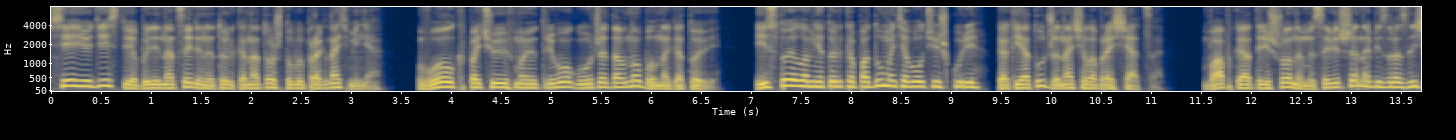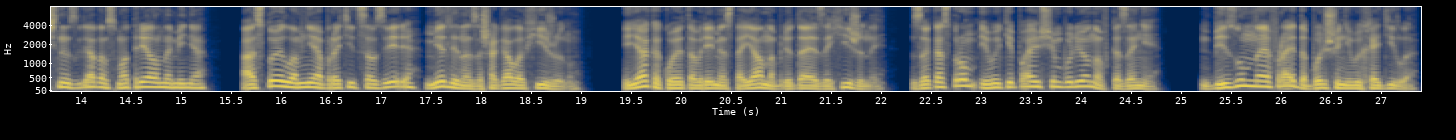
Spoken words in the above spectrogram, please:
Все ее действия были нацелены только на то, чтобы прогнать меня. Волк, почуяв мою тревогу, уже давно был наготове. И стоило мне только подумать о волчьей шкуре, как я тут же начал обращаться. Бабка отрешенным и совершенно безразличным взглядом смотрела на меня, а стоило мне обратиться в зверя, медленно зашагала в хижину. Я какое-то время стоял, наблюдая за хижиной, за костром и выкипающим бульоном в казане. Безумная Фрайда больше не выходила.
